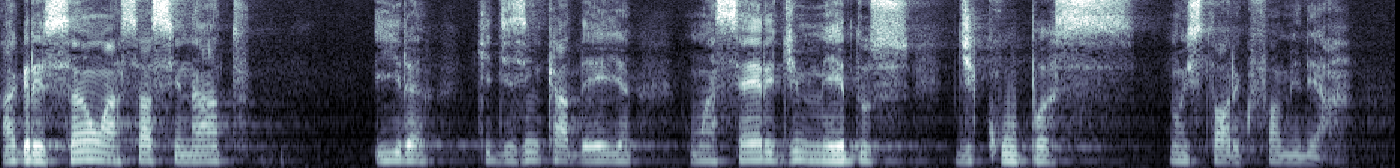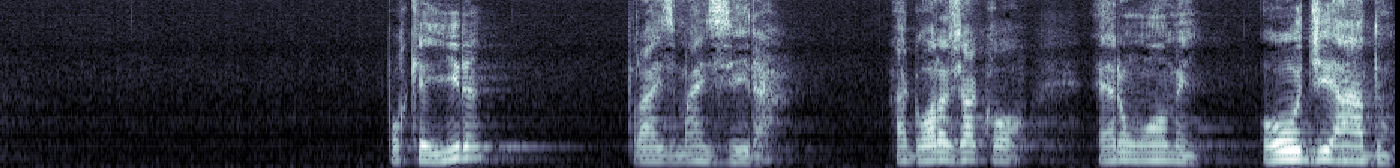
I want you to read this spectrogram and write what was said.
agressão, assassinato, ira que desencadeia uma série de medos de culpas no histórico familiar. Porque ira traz mais ira. Agora Jacó era um homem odiado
